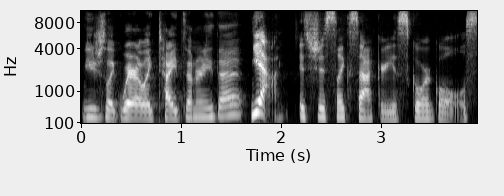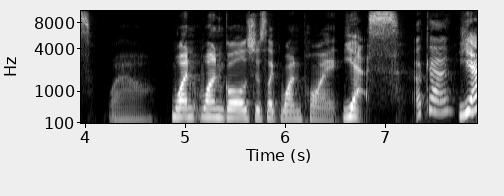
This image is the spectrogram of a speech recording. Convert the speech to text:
You just like wear like tights underneath it? Yeah, it's just like soccer. You score goals. Wow. One one goal is just like one point. Yes. Okay. Yeah.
